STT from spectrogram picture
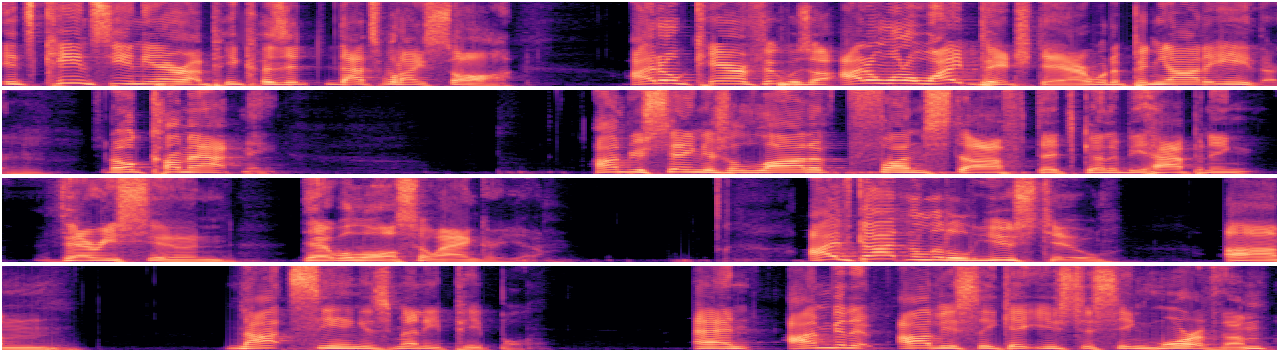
It's quinceanera because it. That's what I saw. I don't care if it was a. I don't want a white bitch there with a pinata either. Mm-hmm. So don't come at me. I'm just saying there's a lot of fun stuff that's going to be happening very soon that will also anger you. I've gotten a little used to um, not seeing as many people. And I'm going to obviously get used to seeing more of them,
